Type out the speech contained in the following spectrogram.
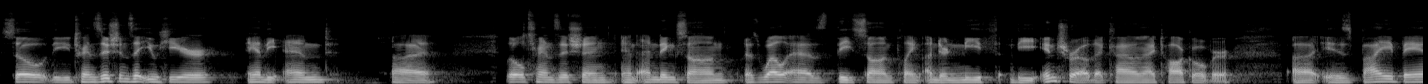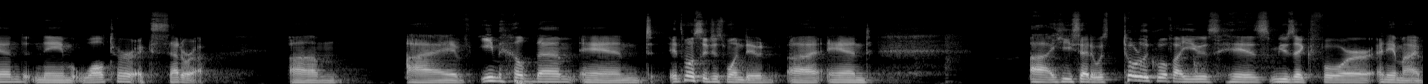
So the transitions that you hear and the end uh, little transition and ending song, as well as the song playing underneath the intro that Kyle and I talk over, uh, is by a band named Walter Etc. Um, I've emailed them, and it's mostly just one dude, uh, and. Uh, he said it was totally cool if I use his music for any of my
